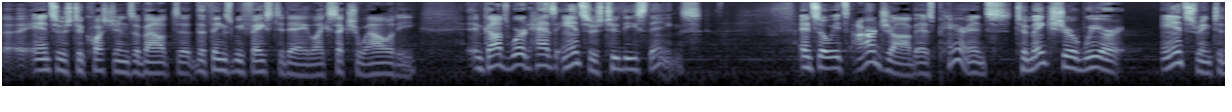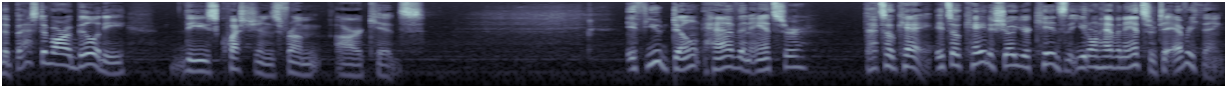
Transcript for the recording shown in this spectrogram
uh, answers to questions about uh, the things we face today, like sexuality. And God's Word has answers to these things. And so it's our job as parents to make sure we are answering to the best of our ability these questions from our kids. If you don't have an answer, that's okay. It's okay to show your kids that you don't have an answer to everything.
